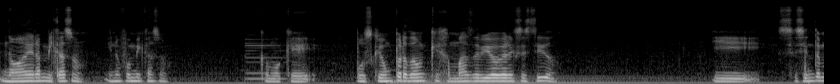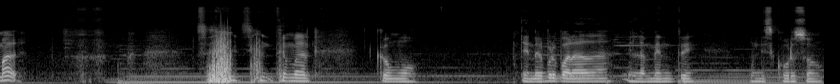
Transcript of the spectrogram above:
no era mi caso. Y no fue mi caso. Como que busqué un perdón que jamás debió haber existido. Y se siente mal se siente mal como tener preparada en la mente un discurso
